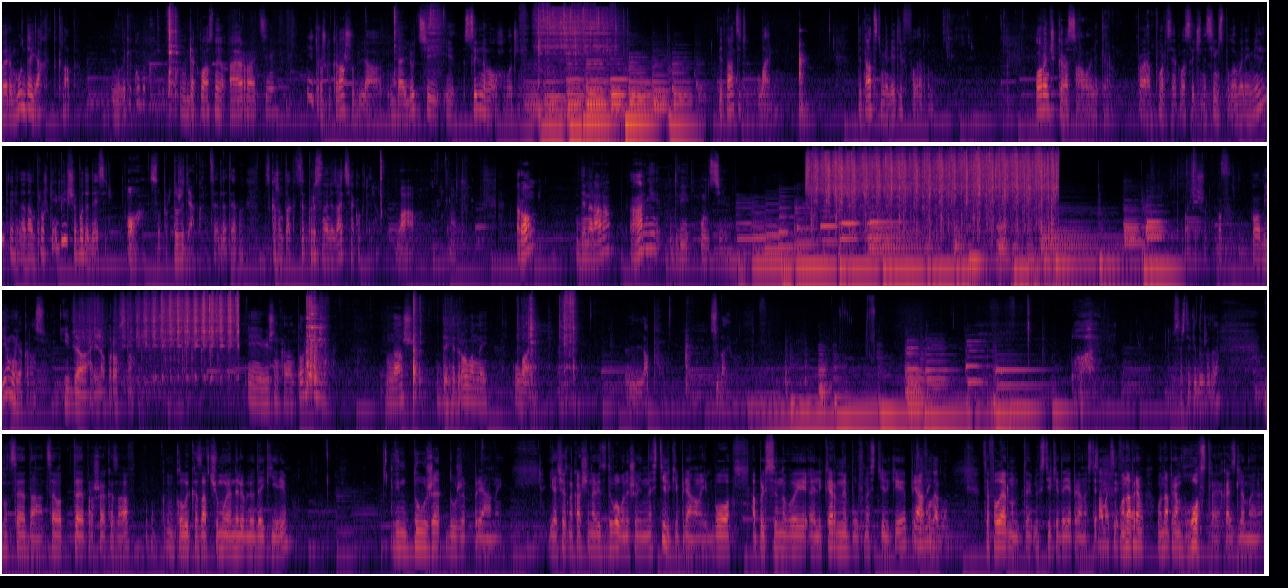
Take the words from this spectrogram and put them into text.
Бермуда Yacht Club. Невеликий кубик для класної аерації. І трошки крашу для далюції і сильного охолодження. 15 лайм. 15 мл фалерном. Оранж Керасао лікер. Порція класична 7,5 мл. Я додам трошки більше, буде 10. О, супер, дуже дякую. Це для тебе. Скажімо так, це персоналізація коктейлю. Вау. От. Ром, Демерара, гарні дві унції. Бачиш, що по, по об'єму якраз. Ідеально просто. І вішенка на торті наш дегідрований лайм. Ляп. Сюди його. О, Все ж таки дуже, так? Да? Ну це да. Це от те, про що я казав. Коли казав, чому я не люблю дайкірі. Він дуже-дуже пряний. Я, чесно кажучи, навіть здивований, що він настільки пряний, бо апельсиновий е, лікер не був настільки Це пряний. фалерно. Це фалерном стільки дає пряності. Саме Вона прям, вона прям гостра якась для мене.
